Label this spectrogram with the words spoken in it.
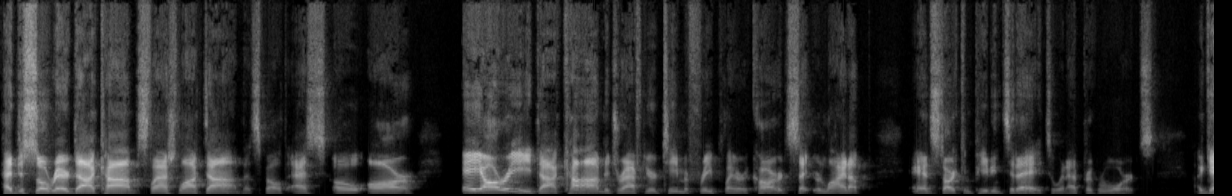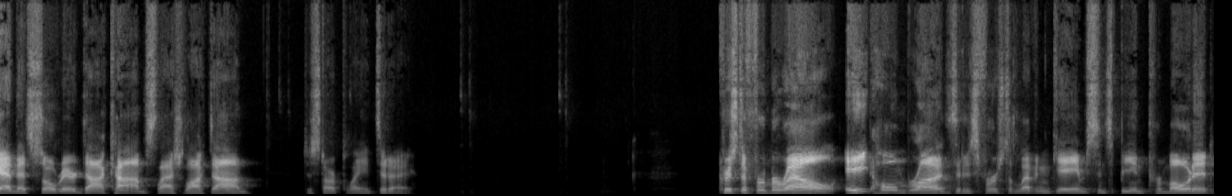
Head to sorare.com slash locked on. That's spelled S O R A R E dot com to draft your team of free player cards, set your lineup, and start competing today to win epic rewards. Again, that's sorare.com slash locked on to start playing today. Christopher Morel, eight home runs in his first 11 games since being promoted.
